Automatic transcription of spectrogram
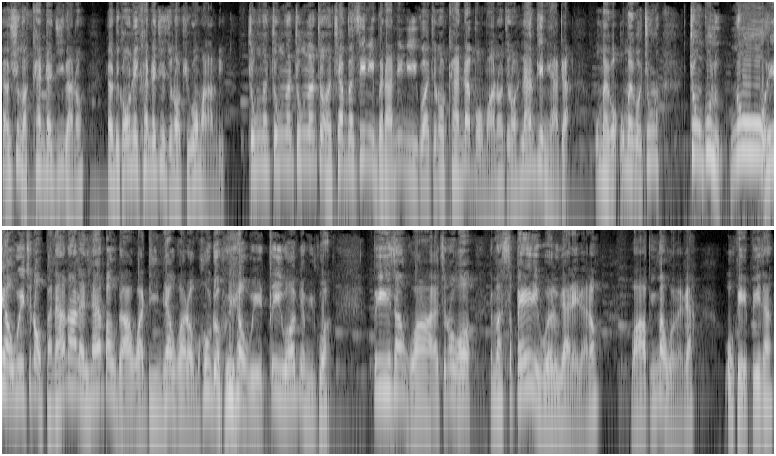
အဲ့ရှိမှခန်တက်ကြီးဗျာနော်အဲ့ဒီကောင်တွေခန်တက်ကြီးကျွန်တော်ဖြူသွားမှလားမသိကျုံတန်းကျုံတန်းကျုံတန်းကျုံချမ်ပီယံစီနီဘနာနီနီကွာကျွန်တော်ခန်တက်ပေါ်မှာနော်ကျွန်တော်လှမ်းပစ်နေရဗျ Oh my god oh my god ကျုံကျုံကိုလူ no ဟေးဝေးကျွန်တော်ဘနာနာနဲ့လှမ်းပေါက်တာကွာဒီမြောက်ကတော့မဟုတ်တော့ဟေးဝေးသေသွားပြန်ပြီကွာပေးသန်းကွာကျွန်တော်ကဒီမှာစပဲတွေဝယ်လို့ရတယ်ဗျာနော်ဝါပြီးမှဝယ်မယ်ဗျာ okay ပေးသန်း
